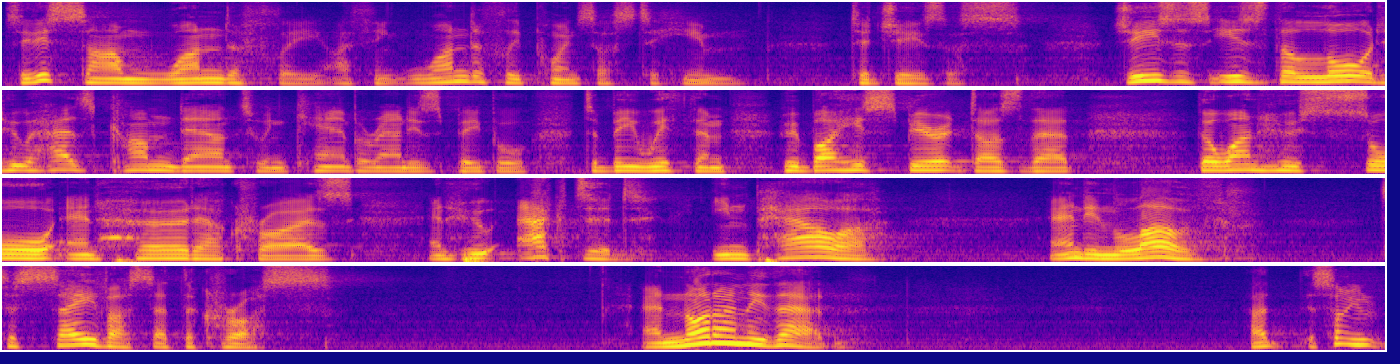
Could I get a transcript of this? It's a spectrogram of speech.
See, this psalm wonderfully, I think, wonderfully points us to Him, to Jesus. Jesus is the Lord who has come down to encamp around His people, to be with them, who by His Spirit does that the one who saw and heard our cries, and who acted in power and in love to save us at the cross. And not only that, uh, something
